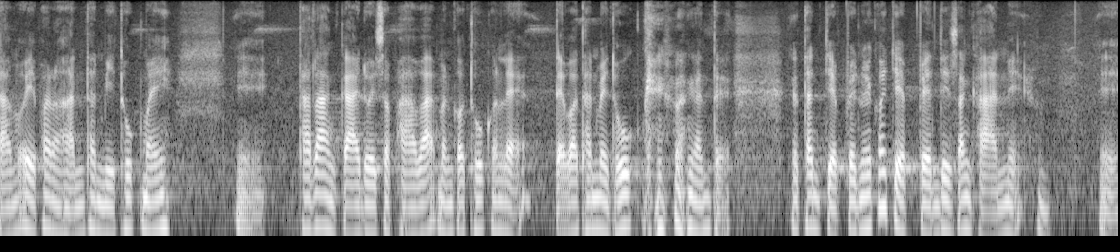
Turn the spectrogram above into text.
ถามว่าเอ้ยพระอรหันต์ท่านมีทุกข์ไหมเอ่ ถ้าร่างกายโดยสภาวะมันก็ทุกข์นั่นแหละ แต่ว่าท่านไม่ทุกข์ว่างั้นแต่ท่านเจ็บเป็นไหมก็เจ็บเป็นที่สังขารนี่ยเอ่อ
